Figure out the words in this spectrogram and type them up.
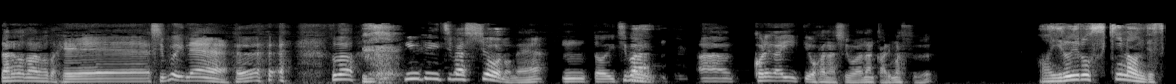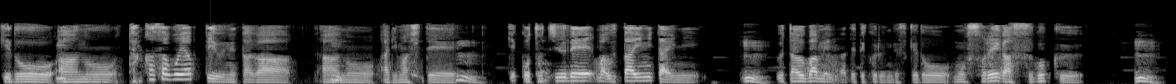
なるほど、なるほど。へえ、渋いね。へーその、竜亭市場師匠のね、うんと、一番、はいあーこれがいいっていうお話は何かあります？あいろいろ好きなんですけど、うんあの、高砂屋っていうネタが、あの、ありまして、うん。結構途中で、まあ、歌いみたいにうん。歌う場面が出てくるんですけど、もうそれがすごくうん。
